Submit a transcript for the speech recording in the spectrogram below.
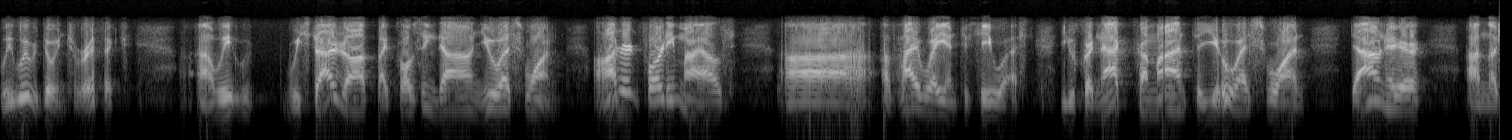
We we were doing terrific. Uh, we we started off by closing down US one, 140 miles uh, of highway into Key West. You could not come on to US one down here unless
